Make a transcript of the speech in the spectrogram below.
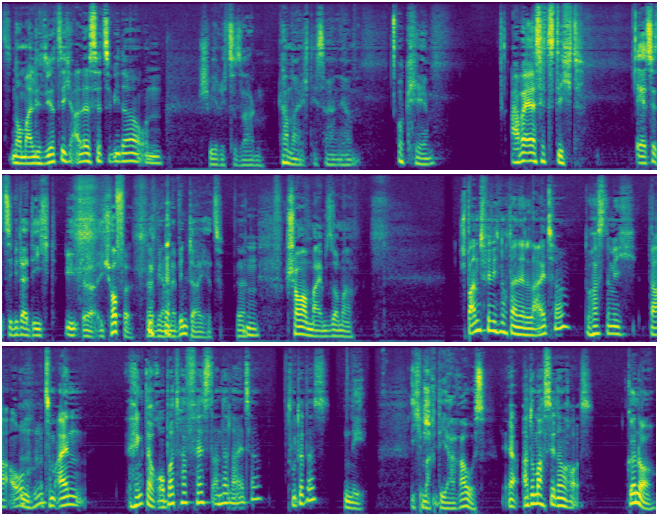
Es normalisiert sich alles jetzt wieder und Schwierig zu sagen. kann man echt nicht sagen, ja. Okay. Aber er ist jetzt dicht. Er ist jetzt wieder dicht. Ich, äh, ich hoffe. Ja, wir haben ja Winter jetzt. Ja. Hm. Schauen wir mal im Sommer. Spannend finde ich noch deine Leiter. Du hast nämlich da auch, Mhm. zum einen hängt der Roboter fest an der Leiter. Tut er das? Nee. Ich mach die ja raus. Ja. Ah, du machst sie dann raus. Genau.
